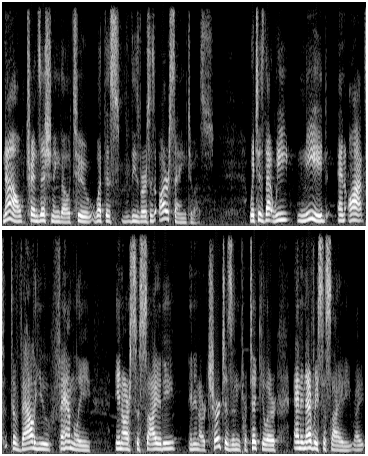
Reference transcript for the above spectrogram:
Now, transitioning though to what this, these verses are saying to us, which is that we need and ought to value family in our society and in our churches in particular, and in every society, right?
